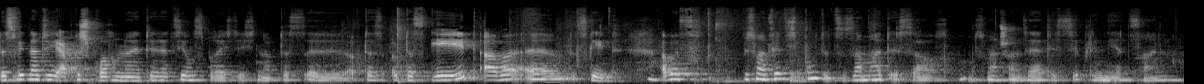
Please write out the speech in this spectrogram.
Das wird natürlich abgesprochen mit den Erziehungsberechtigten, ob das, äh, ob das, ob das geht, aber äh, es geht. Aber bis man 40 Punkte zusammen hat, ist auch, muss man schon sehr diszipliniert sein.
